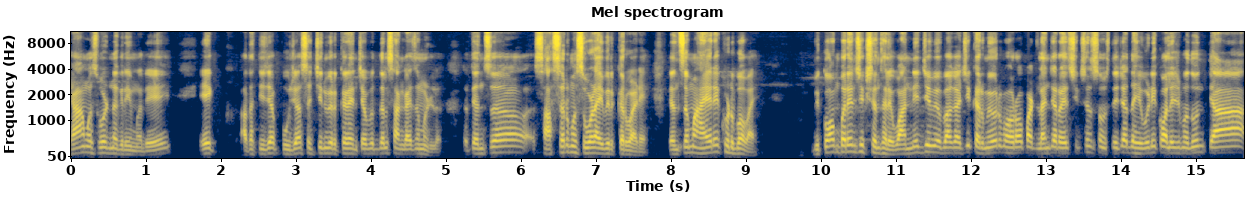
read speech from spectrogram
ह्या मसवड नगरीमध्ये एक आता तिच्या पूजा सचिन विरकर यांच्याबद्दल सांगायचं म्हणलं तर त्यांचं सासर मसवड आहे विरकरवाडे. त्यांचं माहेर आहे खुडबाव आहे. बीकॉम पर्यंत शिक्षण झाले. वाणिज्य विभागाची कर्मवीर भाऊराव पाटलांच्या रयत शिक्षण संस्थेच्या दहिवडी कॉलेजमधून त्या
